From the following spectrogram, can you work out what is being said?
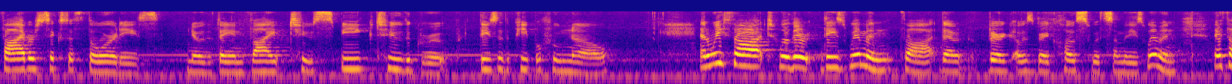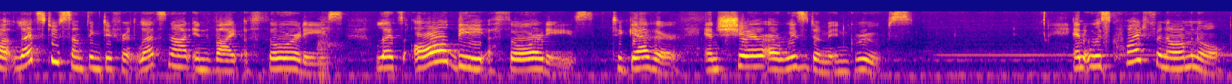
five or six authorities, you know, that they invite to speak to the group. These are the people who know. And we thought, well, these women thought that very, I was very close with some of these women. They thought, let's do something different. Let's not invite authorities. Let's all be authorities together and share our wisdom in groups. And it was quite phenomenal,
